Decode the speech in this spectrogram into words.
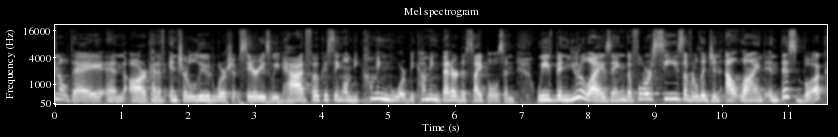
Final day in our kind of interlude worship series we've had, focusing on becoming more, becoming better disciples. And we've been utilizing the four C's of religion outlined in this book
